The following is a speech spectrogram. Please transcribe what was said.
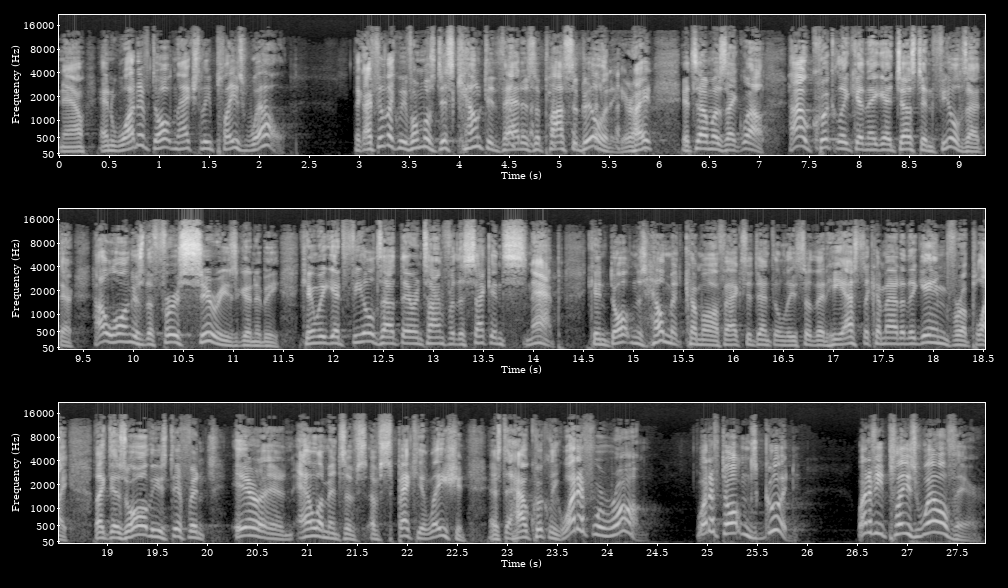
now? And what if Dalton actually plays well? Like, I feel like we've almost discounted that as a possibility, right? It's almost like, well, how quickly can they get Justin Fields out there? How long is the first series going to be? Can we get Fields out there in time for the second snap? Can Dalton's helmet come off accidentally so that he has to come out of the game for a play? Like, there's all these different elements of, of speculation as to how quickly. What if we're wrong? What if Dalton's good? What if he plays well there?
